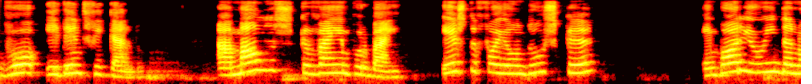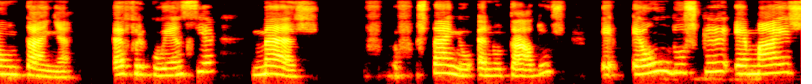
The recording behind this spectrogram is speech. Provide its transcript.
vou identificando. Há males que vêm por bem. Este foi um dos que, embora eu ainda não tenha a frequência, mas tenho anotados, é, é um dos que é mais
